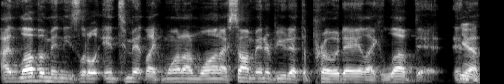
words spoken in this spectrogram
I love him in these little intimate, like one on one. I saw him interviewed at the pro day, like loved it. And yeah.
